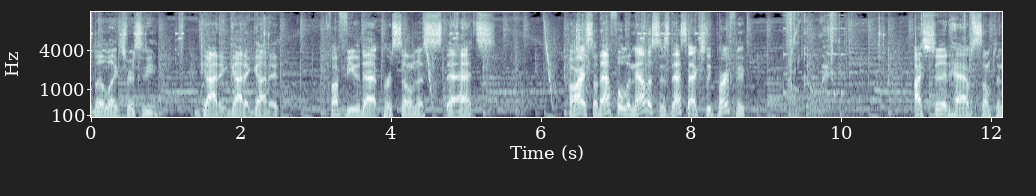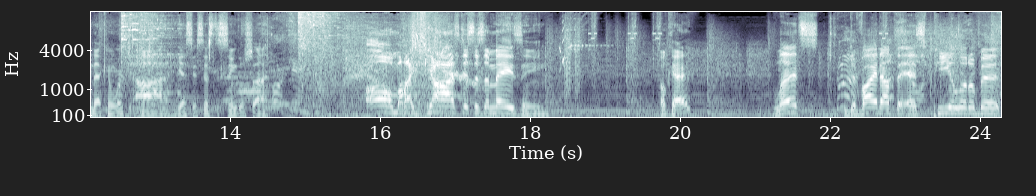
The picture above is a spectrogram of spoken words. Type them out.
the electricity. Got it, got it, got it. If I view that persona stats. All right, so that full analysis, that's actually perfect. I should have something that can work. Ah, yes, yes, yes, the single shot. Oh my gosh, this is amazing. Okay. Let's divide out the SP a little bit.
